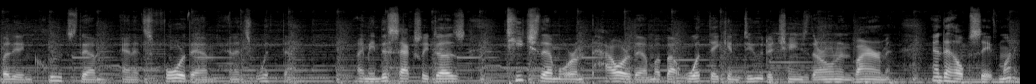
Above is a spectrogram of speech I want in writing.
but it includes them and it's for them and it's with them. I mean, this actually does teach them or empower them about what they can do to change their own environment and to help save money.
